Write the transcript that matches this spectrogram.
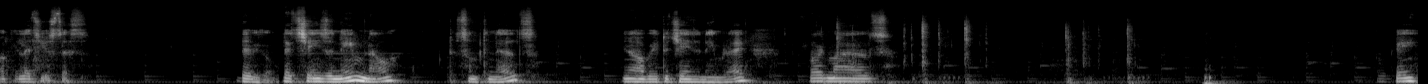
Okay let's use this. There we go. Let's change the name now to something else. You know how way to change the name right? Floyd Miles okay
